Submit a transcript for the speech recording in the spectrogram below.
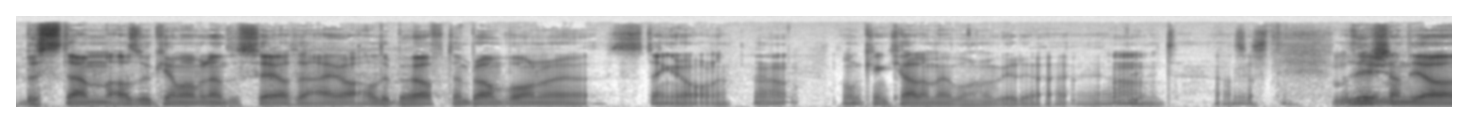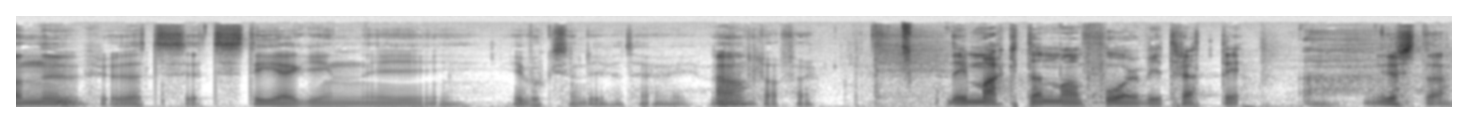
bestämma, alltså kan man väl ändå säga så här, "Nej, jag har aldrig behövt en brandvarnare, stänger av den. Ja. De kan kalla mig vad de vill, jag, jag Ja. inte. Alltså, det. Men det kände jag nu, ett, ett steg in i, i vuxenlivet, jag är Ja. glad för. Det är makten man får vid 30. Just det.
